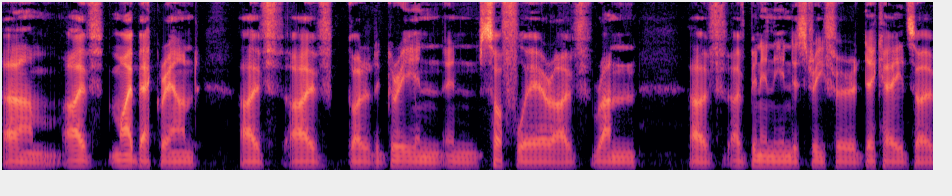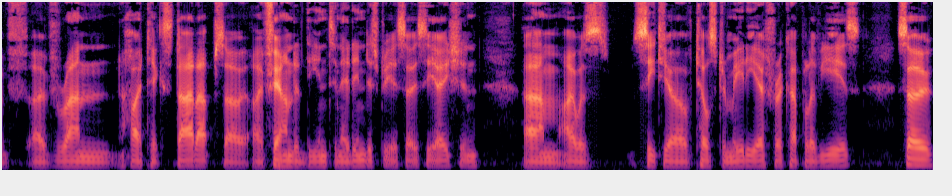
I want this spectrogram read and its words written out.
Um, I've my background. I've I've got a degree in, in software. I've run I've I've been in the industry for decades. I've I've run high tech startups. I, I founded the Internet Industry Association. Um, I was CTO of Telstra Media for a couple of years. So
